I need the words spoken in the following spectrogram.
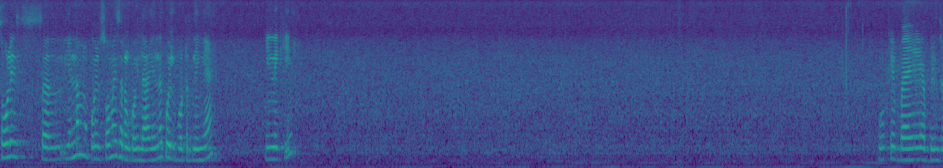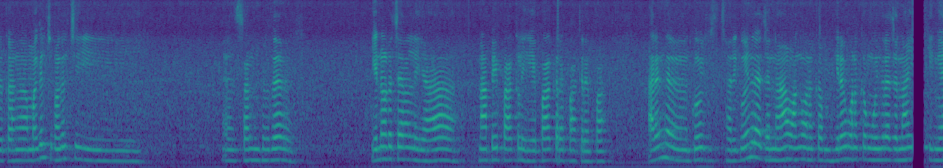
சோழீஸ்வர் என்னம்மா கோயில்? சோமேஸ்வரன் கோயிலா? எந்த கோயில் போட்டிருந்தீங்க இன்னைக்கு? ஓகே பை அப்படின்னு இருக்காங்க. மகிழ்ச்சி மகிழ்ச்சி. Sun brother. என்னோட சேனல்லையா? நான் போய் பார்க்கலையே. பார்க்குறேன் பார்க்குறேன்ப்பா அரங்க கோ சாரி கோவிந்தராஜண்ணா. வாங்க வணக்கம். இரவு வணக்கம் கோவிந்தராஜண்ணா. இருக்கீங்க?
